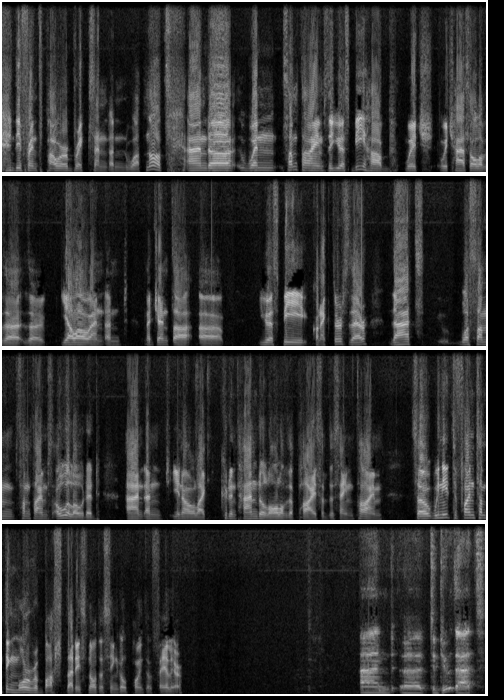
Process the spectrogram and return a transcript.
different power bricks and, and whatnot. And uh, when sometimes the USB hub, which which has all of the, the yellow and, and magenta uh, USB connectors there, that was some sometimes overloaded and, and you know like couldn't handle all of the pies at the same time. So we need to find something more robust that is not a single point of failure. And uh, to do that,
